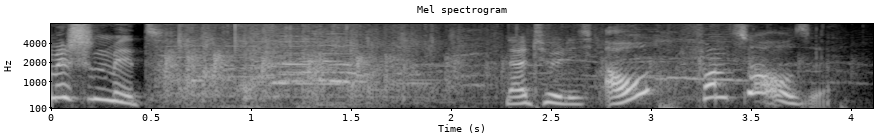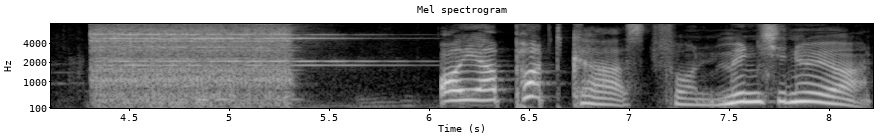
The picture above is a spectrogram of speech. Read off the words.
mischen mit. Natürlich auch von zu Hause. Euer Podcast von München hören.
